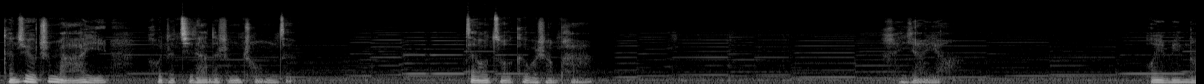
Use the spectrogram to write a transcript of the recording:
感觉有只蚂蚁或者其他的什么虫子在我左胳膊上爬，很痒痒，我也没挠。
